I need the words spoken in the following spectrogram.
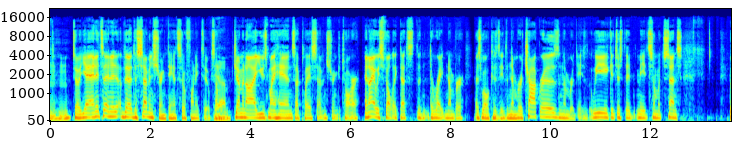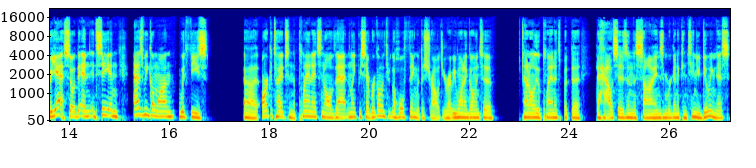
Mm-hmm. So yeah, and it's and it, the the seven string thing. It's so funny too. Because yeah. I'm Gemini. I use my hands. I play a seven string guitar, and I always felt like that's the the right number as well because mm-hmm. the number of chakras, the number of days of the week. It just it made so much sense. But yeah, so the, and, and see, and as we go on with these uh, archetypes and the planets and all of that, and like we said, we're going through the whole thing with astrology, right? We want to go into not only the planets but the the houses and the signs, and we're going to continue doing this.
